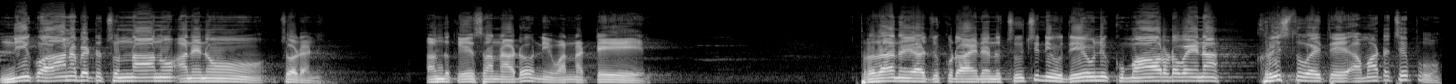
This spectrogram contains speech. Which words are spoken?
నీకు ఆనబెట్టుచున్నాను అనెను చూడండి. అందుకు ఏసన్నాడు నీవన్నట్టే. ప్రధాన యాజకుడు ఆయనను చూచి నీవు దేవుని కుమారుడవైన క్రీస్తు అయితే ఆ మాట చెప్పు.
